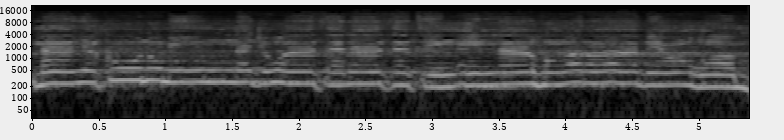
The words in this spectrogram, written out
ما يكون من نجوى ثلاثة إلا هو رابعهم.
